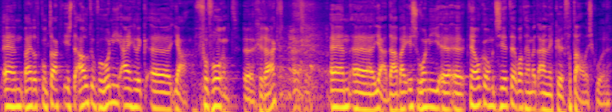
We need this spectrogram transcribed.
En bij dat contact is de auto van Ronnie eigenlijk ja, vervormd geraakt. En ja, daarbij is Ronnie knel komen te zitten, wat hem uiteindelijk fataal is geworden.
